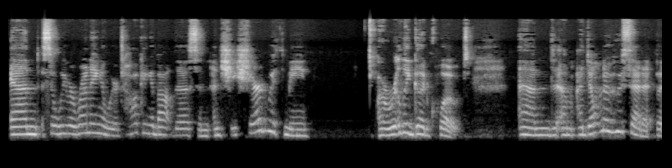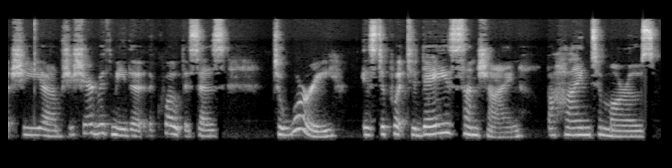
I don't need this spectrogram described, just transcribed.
And so we were running and we were talking about this, and, and she shared with me a really good quote and um, I don't know who said it, but she um, she shared with me the the quote that says, "To worry is to put today's sunshine behind tomorrow's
